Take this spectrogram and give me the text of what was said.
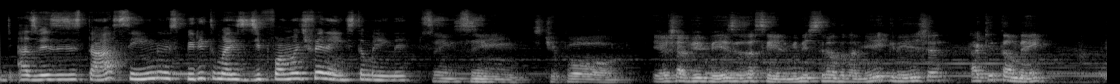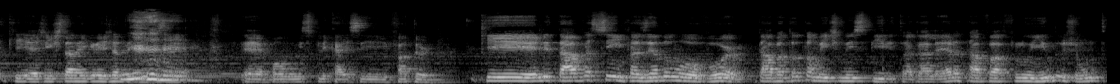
de- às vezes está assim no espírito, mas de forma diferente também, né? Sim, Sim, tipo, eu já vi vezes assim, ele ministrando na minha igreja, aqui também, que a gente tá na igreja deles, né? É bom explicar esse fator. Que ele tava assim, fazendo um louvor, tava totalmente no espírito, a galera tava fluindo junto,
